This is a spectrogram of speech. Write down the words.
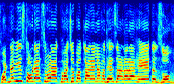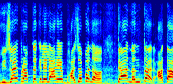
फडणवीस थोड्याच वेळात भाजप कार्यालयामध्ये जाणार आहेत. जो विजय प्राप्त केलेला आहे भाजपनं त्यानंतर आता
